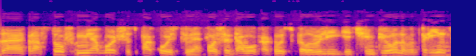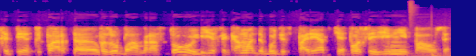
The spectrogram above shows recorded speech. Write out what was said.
за Ростов у меня больше спокойствия. После того, как выступил в Лиге Чемпионов, в принципе, Спарта по зубам Ростову, если команда будет в порядке после зимней паузы.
